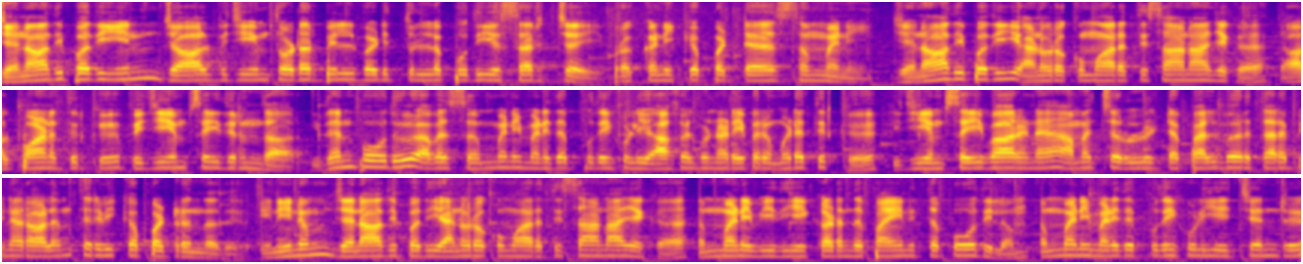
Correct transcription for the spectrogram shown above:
ஜனாதிபதியின் ஜால் விஜயம் தொடர்பில் வெடித்துள்ள புதிய சர்ச்சை புறக்கணிக்கப்பட்ட செம்மணி. ஜனாதிபதி அனுரகுமார திசாநாயக யாழ்ப்பாணத்திற்கு விஜயம் செய்திருந்தார். இதன்போது அவர் செம்மணி மனித புதைகுழி அகழ்வு நடைபெறும் இடத்திற்கு விஜயம் செய்வார் என அமைச்சர் உள்ளிட்ட பல்வேறு தரப்பினராலும் தெரிவிக்கப்பட்டிருந்தது. எனினும் ஜனாதிபதி அனுரகுமார திசாநாயக செம்மணி வீதியை கடந்து பயணித்த போதிலும் செம்மணி மனித புதைகுழியை சென்று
